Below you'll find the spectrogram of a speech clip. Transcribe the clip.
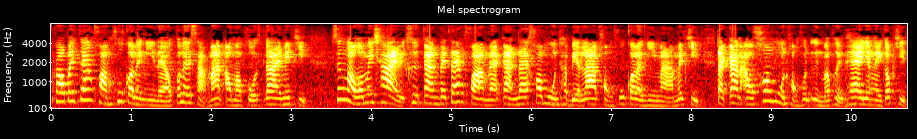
เพราะไปแจ้งความคู่กรณีแล้วก็เลยสามารถเอามาโพสต์ได้ไม่ผิด ซึ่งเราว่าไม่ใช่ คือการไปแจ้งความและการได้ข้อมูลทะเบียนราษฎรของคู่กรณีมาไม่ผิด แต่การเอาข้อมูลของคนอื่นมาเผยแพร่ยังไงก็ผิด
